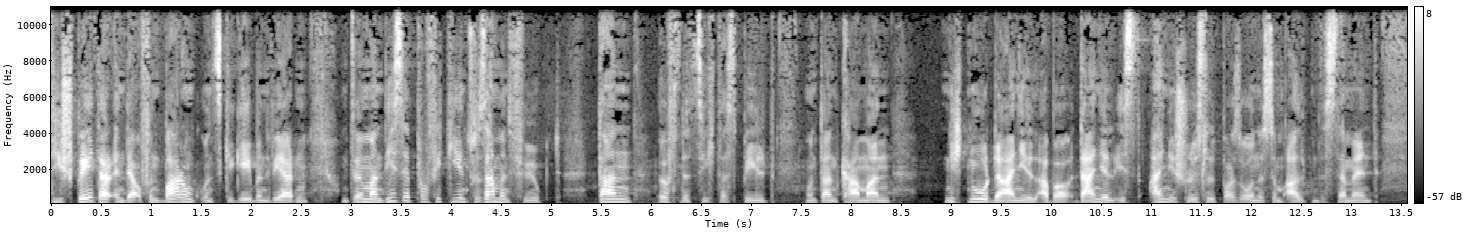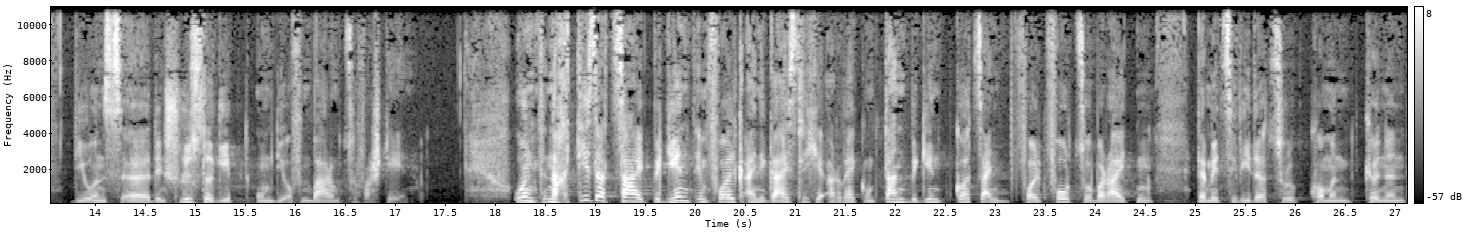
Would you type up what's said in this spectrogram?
die später in der Offenbarung uns gegeben werden. Und wenn man diese Prophetien zusammenfügt, dann öffnet sich das Bild und dann kann man nicht nur Daniel, aber Daniel ist eine Schlüsselperson im Alten Testament, die uns äh, den Schlüssel gibt, um die Offenbarung zu verstehen. Und nach dieser Zeit beginnt im Volk eine geistliche Erweckung. Dann beginnt Gott sein Volk vorzubereiten, damit sie wieder zurückkommen können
